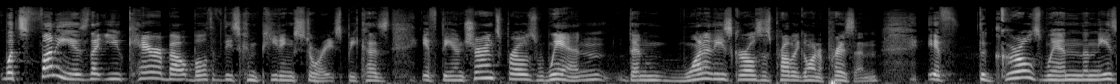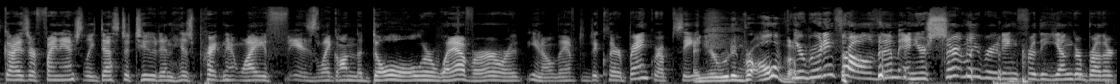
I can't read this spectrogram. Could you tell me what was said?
what's funny is that you care about both of these competing stories because if the insurance bros win, then one of these girls is probably going to prison. If the girls win, then these guys are financially destitute and his pregnant wife is like on the dole or whatever, or, you know, they have to declare bankruptcy. And you're rooting for all of them. You're rooting for all of them, and you're certainly rooting for the younger brother.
